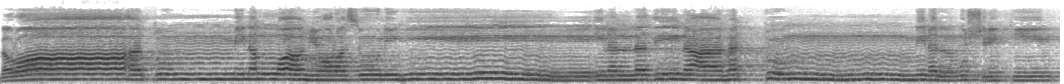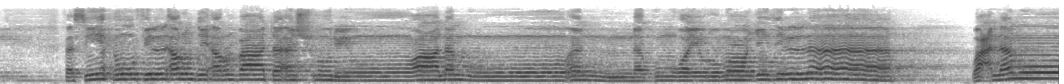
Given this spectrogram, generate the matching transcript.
براءة من الله ورسوله إلى الذين عاهدتم من المشركين. فسيحوا في الأرض أربعة أشهر واعلموا أنكم غير معجز الله. واعلموا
